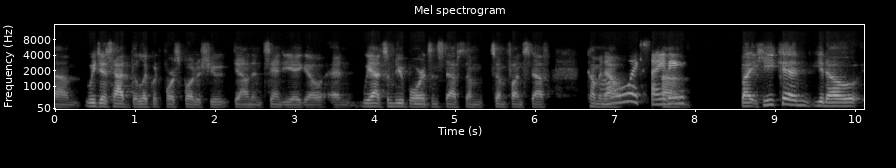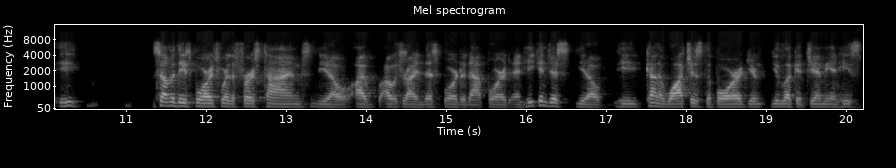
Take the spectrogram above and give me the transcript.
um, we just had the Liquid Force photo shoot down in San Diego, and we had some new boards and stuff, some some fun stuff coming oh, out. Oh, exciting! But he can, you know, he some of these boards were the first times, you know, I, I was riding this board or that board and he can just, you know, he kind of watches the board. You, you look at Jimmy and he's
